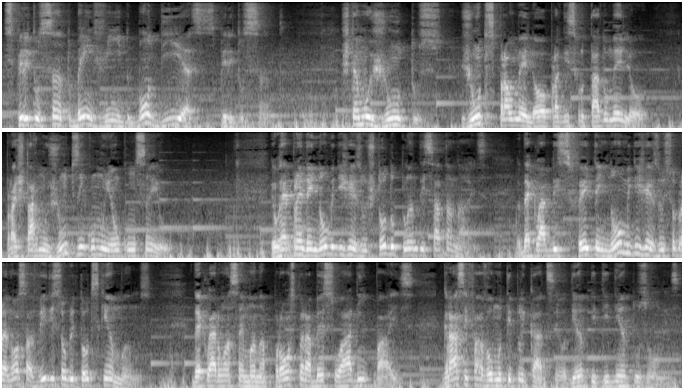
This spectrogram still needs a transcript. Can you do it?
Espírito Santo, bem-vindo. Bom dia, Espírito Santo. Estamos juntos, juntos para o melhor, para desfrutar do melhor, para estarmos juntos em comunhão com o Senhor. Eu repreendo em nome de Jesus todo o plano de Satanás. Eu declaro desfeito em nome de Jesus sobre a nossa vida e sobre todos que amamos. Declaro uma semana próspera, abençoada e em paz. Graça e favor multiplicado, Senhor, diante de ti e diante dos homens.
